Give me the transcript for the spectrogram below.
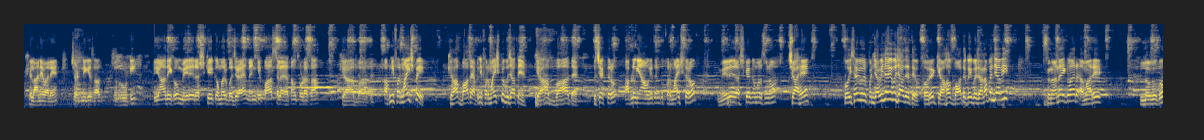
खिलाने वाले हैं, चटनी के साथ रोटी। यहाँ देखो, मेरे रश के कमर बज रहा है, मैं इनके पास चला जाता हूँ थोड़ा सा। क्या बात है। अपनी फरमाइश पे, क्या बात है, अपनी फरमाइश पे बजाते हैं। क्या बात है। तो चेक करो। आप लोग यहाँ हो गए तो इनको फरमाइश करो। मेरे रश के कमर सुनो, चाहे कोई सा भी पंजाबी से भी बजा देते हो। अरे क्या बात है, कोई बजाना पंजाबी? सुनाना एक बार हमारे लोगों को।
